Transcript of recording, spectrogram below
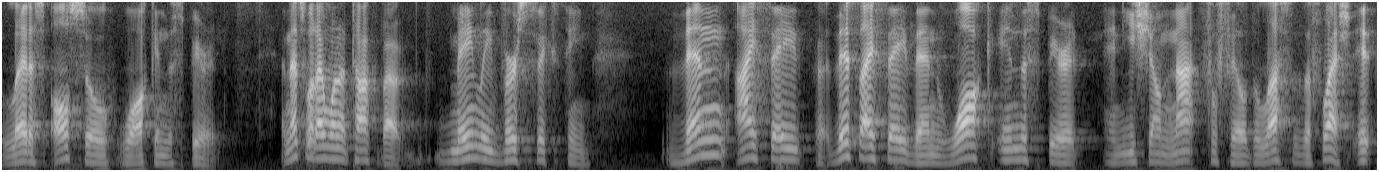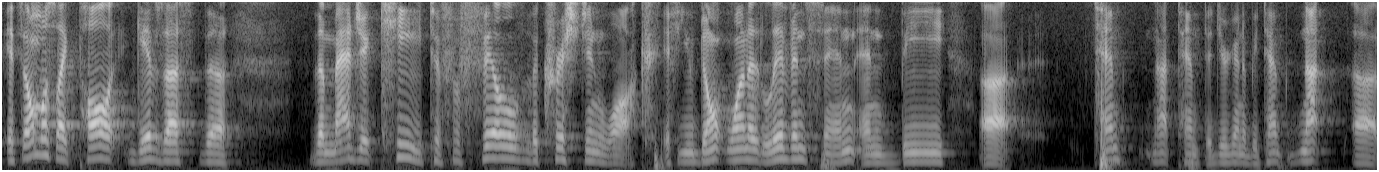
let us also walk in the Spirit. And that's what I want to talk about, mainly verse 16. Then I say, this I say then, walk in the Spirit, and ye shall not fulfill the lust of the flesh. It, it's almost like Paul gives us the the magic key to fulfill the Christian walk. If you don't want to live in sin and be uh, tempt, not tempted, you're going to be tempted, not uh,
